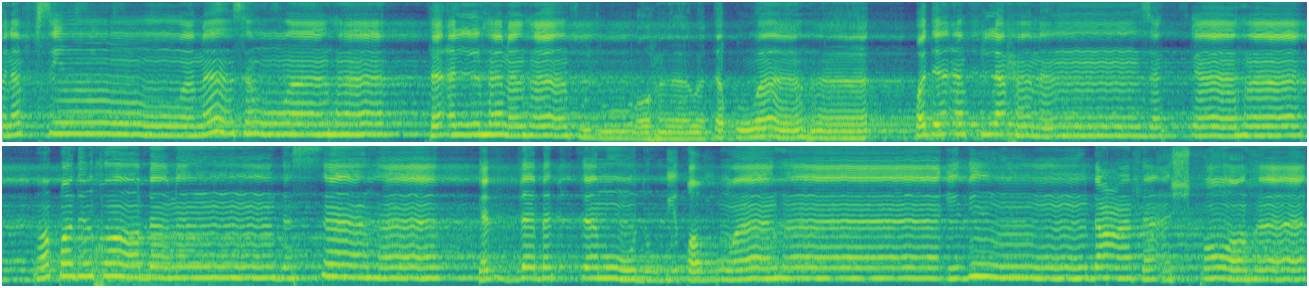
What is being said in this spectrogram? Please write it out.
ونفس وما سواها فألهمها فجورها وتقواها قد أفلح من زكاها وقد خاب من دساها كذبت ثمود بطغواها إذ انبعث أشقاها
